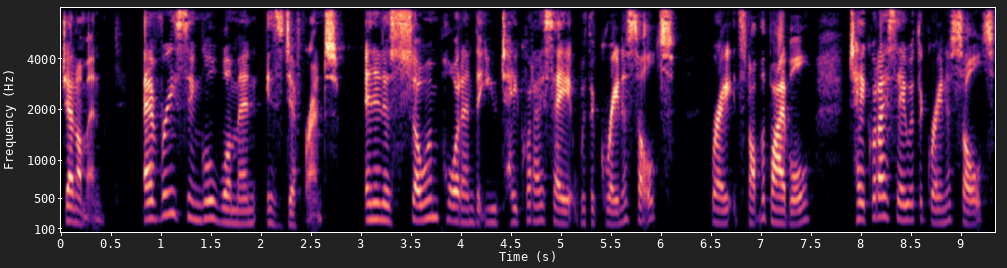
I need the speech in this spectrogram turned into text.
gentlemen, every single woman is different. And it is so important that you take what I say with a grain of salt right? It's not the Bible. Take what I say with a grain of salt,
